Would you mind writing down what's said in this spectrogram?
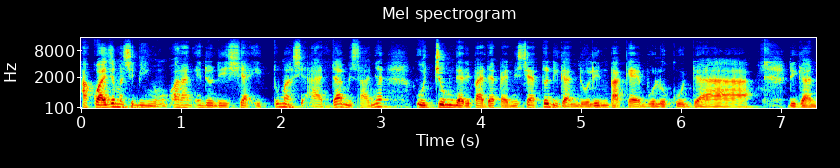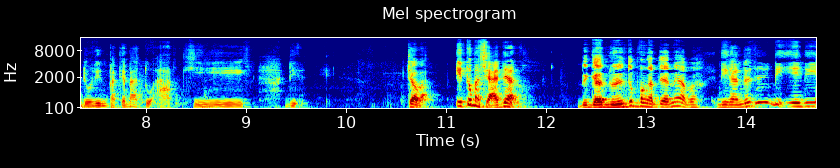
Aku aja masih bingung. Orang Indonesia itu masih ada misalnya ujung daripada penisnya tuh digandulin pakai bulu kuda, digandulin pakai batu akik. Di... Coba, itu masih ada loh Digandulin itu pengertiannya apa? digandul di, di,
